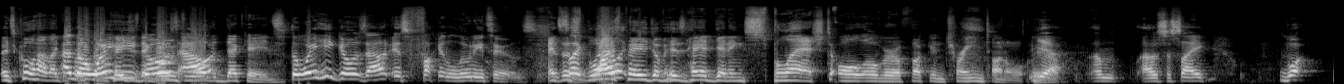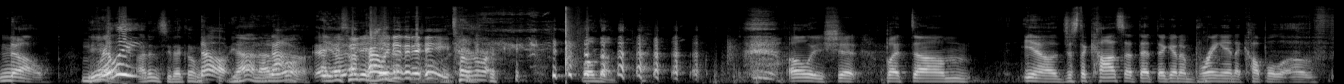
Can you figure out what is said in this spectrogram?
It's cool how like the And the first couple way he pages they're goes going through all out- the decades. the way he goes out is fucking Looney Tunes. It's, a like splash Wile- page of his head getting splashed all over a fucking train tunnel. Yeah, um, I was just like, what? No, Yeah, really? I didn't see that coming. No, No, not at all. I Uh, guess he didn't apparently either. neither did he. Turn around. well done. Holy shit! But um, you know, just the concept that they're gonna bring in a couple of.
